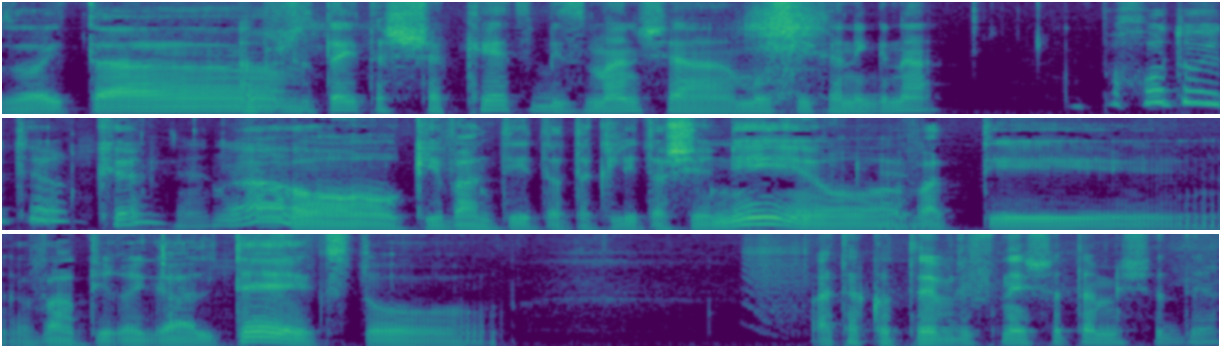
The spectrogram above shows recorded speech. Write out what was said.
זו הייתה... אתה פשוט היית שקט בזמן שהמוזיקה נגנה. פחות או יותר, כן. אה, או כיוונתי את התקליט השני, או עבדתי, עברתי רגע על טקסט, או... אתה כותב לפני שאתה משדר?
